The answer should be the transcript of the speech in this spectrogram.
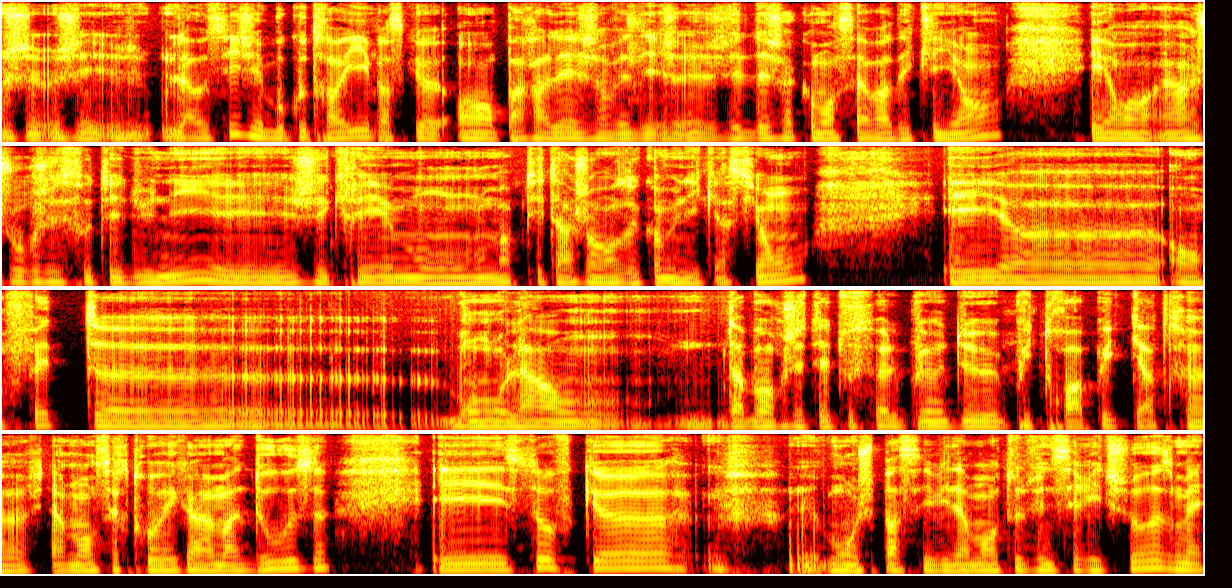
je- j'ai- là aussi j'ai beaucoup travaillé parce que en parallèle j'avais déjà, j'ai déjà commencé à avoir des clients. Et en- un jour j'ai sauté du nid et j'ai créé mon ma petite agence de communication. Et euh, en fait euh, bon là on d'abord j'étais tout seul puis deux puis trois puis quatre euh, finalement on s'est retrouvé quand même à 12 et sauf que bon je passe évidemment toute une série de choses mais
